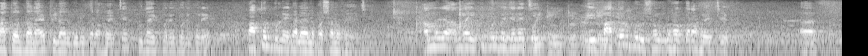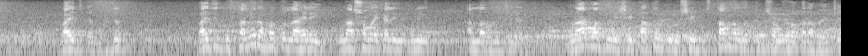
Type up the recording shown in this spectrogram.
পাথর দ্বারায় পিলারগুলি করা হয়েছে খুদাই করে করে করে পাথরগুলো এখানে বসানো হয়েছে। আমরা আমরা ইতিপূর্বে জেনেছি এই পাথরগুলো সংগ্রহ করা হয়েছে হযরত বাইজিদ বুস্তামি রহমতুল্লাহ আলাই ওনার সময়কালীন উনি আল্লাহ উনি ছিলেন। ওনার মাধ্যমে সেই পাথরগুলো সেই বুস্তামনগর থেকে সংগ্রহ করা হয়েছে।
